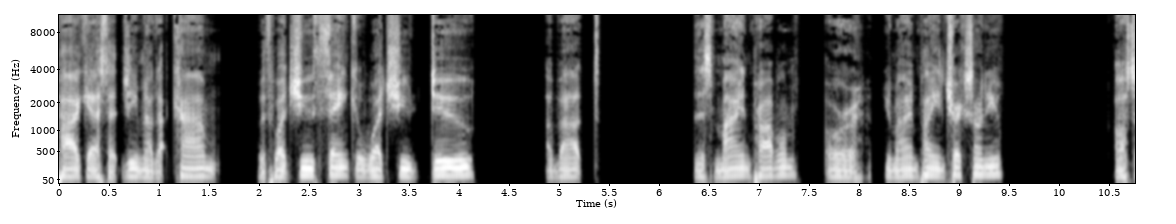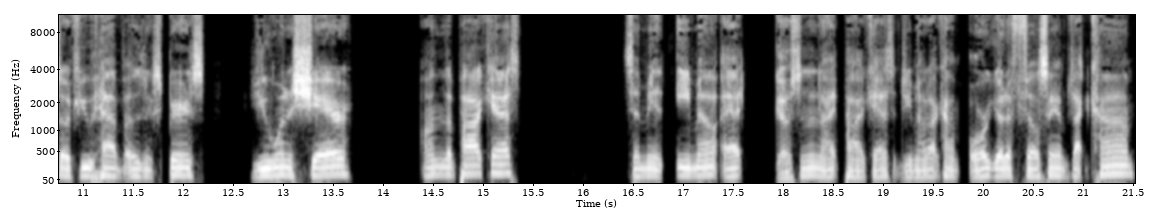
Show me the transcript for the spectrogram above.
podcast at gmail.com with what you think and what you do about this mind problem or your mind playing tricks on you. Also, if you have an experience you want to share on the podcast, send me an email at ghost in the night podcast at gmail.com or go to philsams.com,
